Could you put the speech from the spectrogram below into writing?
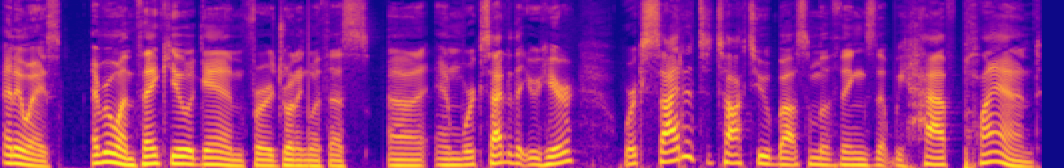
Anyways, everyone, thank you again for joining with us, uh, and we're excited that you're here. We're excited to talk to you about some of the things that we have planned.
